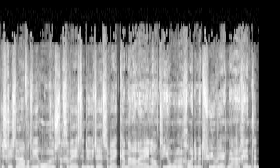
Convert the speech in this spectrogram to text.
Het is gisteravond weer onrustig geweest in de Utrechtse wijk Kanaleneiland. Jongeren gooiden met vuurwerk naar agenten,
